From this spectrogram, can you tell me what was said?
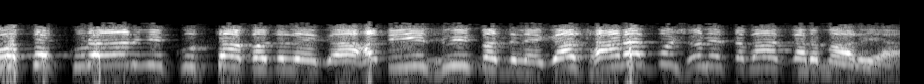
وہ قرآن بھی کتا بدلے گا، حدیث بھی بدلے گا، سارا کچھ انہیں تباہ کر ماریا۔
